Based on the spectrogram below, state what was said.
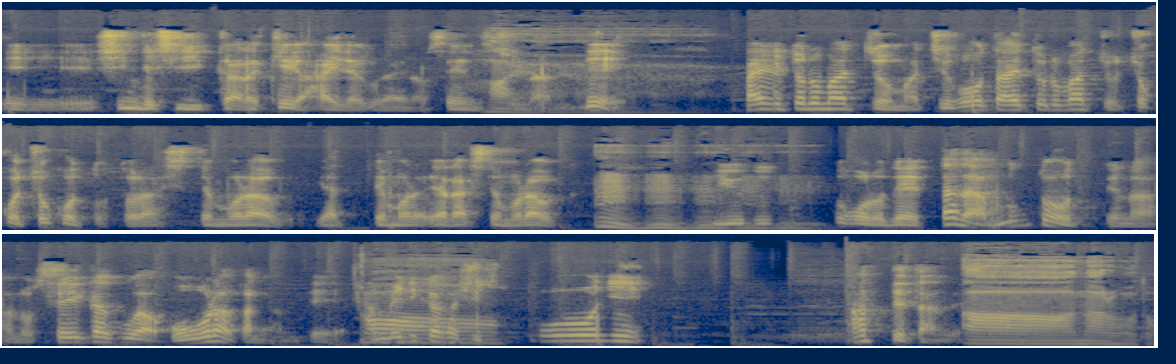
えー新弟子から毛が生えたぐらいの選手なんで、タイトルマッチを、まあ、地方タイトルマッチをちょこちょこと取らせてもらう、やってもらやらせてもらううんうんうんうんいうところで、ただ、武藤っていうのは、あの、性格がおおらかなんで、アメリカが非常に合ってたんです。ああ、なるほど。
